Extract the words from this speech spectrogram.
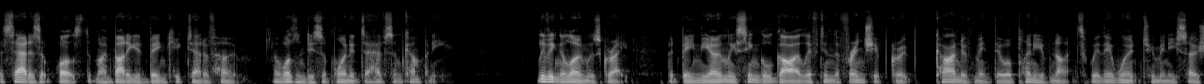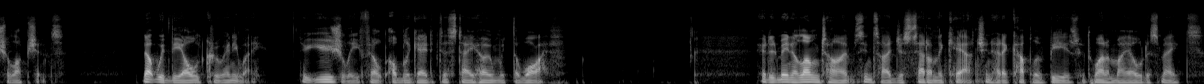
As sad as it was that my buddy had been kicked out of home, I wasn't disappointed to have some company. Living alone was great, but being the only single guy left in the friendship group kind of meant there were plenty of nights where there weren't too many social options. Not with the old crew, anyway, who usually felt obligated to stay home with the wife. It had been a long time since I'd just sat on the couch and had a couple of beers with one of my oldest mates.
